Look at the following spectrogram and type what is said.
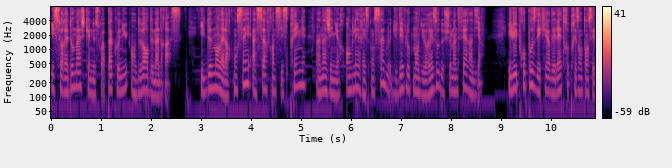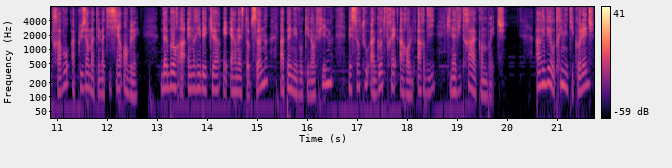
il serait dommage qu'elles ne soient pas connues en dehors de Madras. Il demande alors conseil à Sir Francis Spring, un ingénieur anglais responsable du développement du réseau de chemin de fer indien il lui propose d'écrire des lettres présentant ses travaux à plusieurs mathématiciens anglais. D'abord à Henry Baker et Ernest Hobson, à peine évoqués dans le film, mais surtout à Godfrey Harold Hardy, qui l'invitera à Cambridge. Arrivé au Trinity College,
